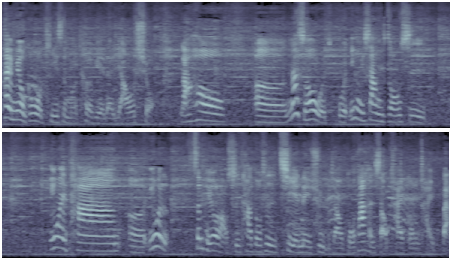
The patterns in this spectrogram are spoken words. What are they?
他也没有跟我提什么特别的要求，然后呃那时候我我印象中是，因为他呃因为曾培佑老师他都是企业内训比较多，他很少开公开班，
